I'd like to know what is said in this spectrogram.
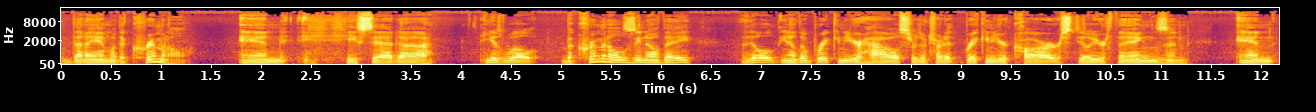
than I am with a criminal." And he said, uh, "He goes, well, but criminals, you know, they they'll you know they'll break into your house or they'll try to break into your car or steal your things. And and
